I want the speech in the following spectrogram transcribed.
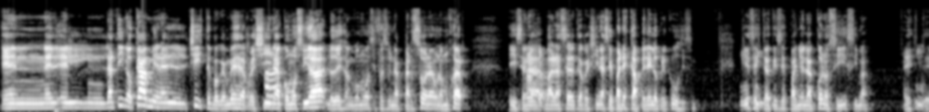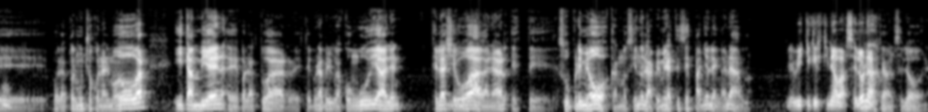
en el, el latino cambian el chiste porque en vez de Regina Ah. como ciudad, lo dejan como si fuese una persona, una mujer. Y dicen, ah, van a hacer que Regina se parezca a Penélope Cruz, dicen. Que es esta actriz española conocidísima. Este, Por actuar mucho con Almodóvar. Y también eh, por actuar este, en una película con Woody Allen. Que la llevó a ganar este, su premio Oscar, ¿no? Siendo la primera actriz española en ganarlo. ¿De Vicky Cristina Barcelona? En Barcelona.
